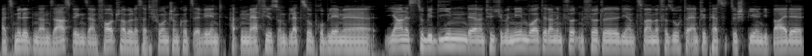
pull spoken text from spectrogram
als Middleton dann saß wegen seinem Foul Trouble, das hatte ich vorhin schon kurz erwähnt, hatten Matthews und Bledsoe Probleme, Janis zu bedienen, der natürlich übernehmen wollte dann im vierten Viertel. Die haben zweimal versucht, da Entry-Pässe zu spielen, die beide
